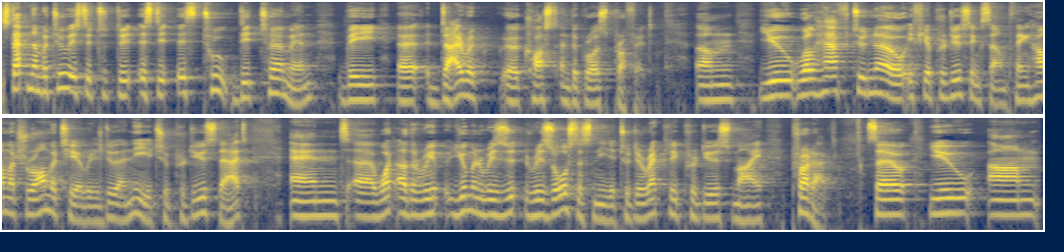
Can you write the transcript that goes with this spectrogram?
Step number two is to, to, is to, is to determine the uh, direct uh, cost and the gross profit. Um, you will have to know if you're producing something, how much raw material do I need to produce that and uh, what are the re human res resources needed to directly produce my product. So you um,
